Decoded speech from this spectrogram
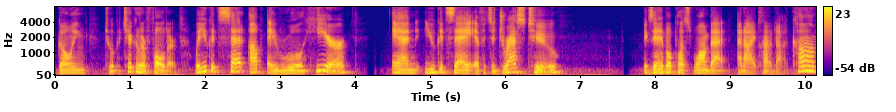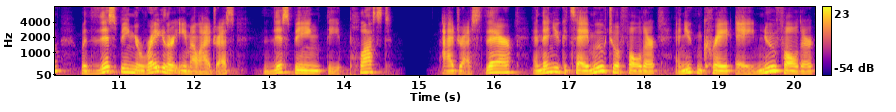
going to a particular folder. Well you could set up a rule here and you could say if it's addressed to example plus wombat at iCloud.com with this being your regular email address, this being the plus address there and then you could say move to a folder and you can create a new folder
